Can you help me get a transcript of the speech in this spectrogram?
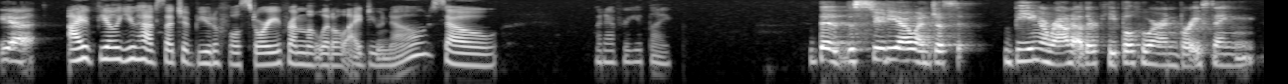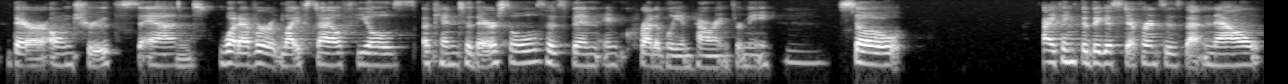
yeah. I feel you have such a beautiful story from the little I do know. So, whatever you'd like. The the studio and just being around other people who are embracing their own truths and whatever lifestyle feels akin to their souls has been incredibly empowering for me. Mm. So I think the biggest difference is that now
